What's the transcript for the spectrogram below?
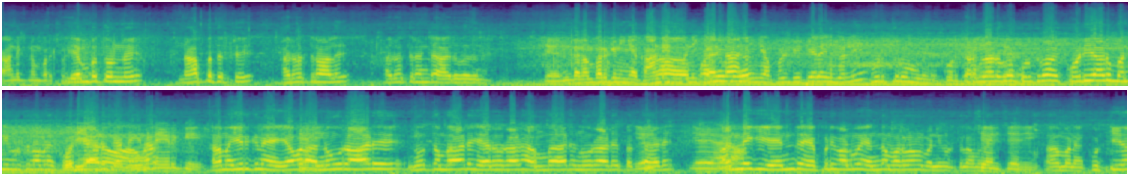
கான்டாக்ட் நம்பர் சொல்லுங்க எண்பத்தொன்று நாற்பத்தெட்டு அறுபத்தி நாலு அறுபத்தி ரெண்டு அறுபதுண்ணே. சரி இந்த நம்பருக்கு நீங்க கான்டாக்ட் பண்ணி கேட்டா நீங்க ஃபுல் டீடைலும் சொல்லி கொடுத்துருவோம் தமிழ்நாடு கொடுத்துருவோம் கொடியாடும் பண்ணி கொடுத்துருவோம் கொடியாடும் கொடியாடும் கேட்டீங்கன்னா இருக்கு. ஆமா இருக்குண்ணே. எவ்வளவு? நூறு ஆடு நூத்தம்பது ஆடு இரநூறு ஆடு ஐம்பது ஆடு நூறு ஆடு பத்து ஆடு. அன்னைக்கு எந்த எப்படி வேணுமோ எந்த முறையிலும் பண்ணி கொடுத்துலாம் சரி சரி. ஆமாண்ணே. குட்டியோ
